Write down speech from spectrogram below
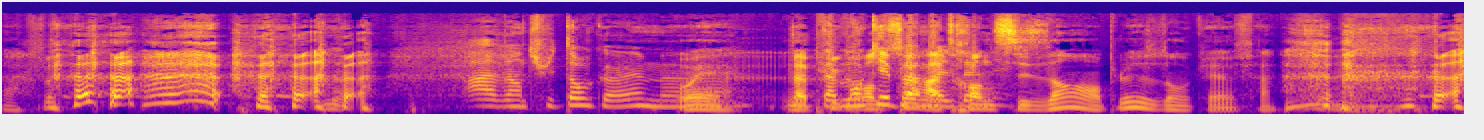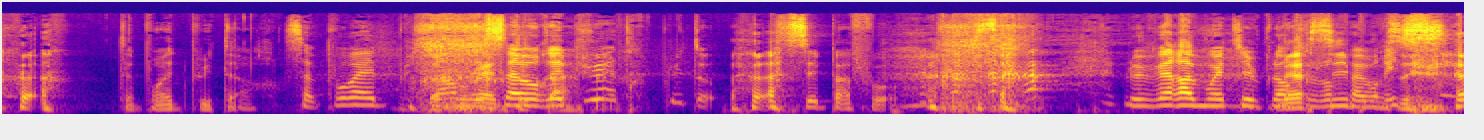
enfin, Ah, 28 ans quand même. euh, ouais ma plus manqué grande pas sœur a mal d'années. 36 ans en plus donc euh, enfin Ça pourrait être plus tard. Ça pourrait être plus Ça tard, pourrait mais être ça plus aurait tard. pu être plus tôt. C'est pas faux. Le verre à moitié plein, toujours merci pour Fabrice. ces,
